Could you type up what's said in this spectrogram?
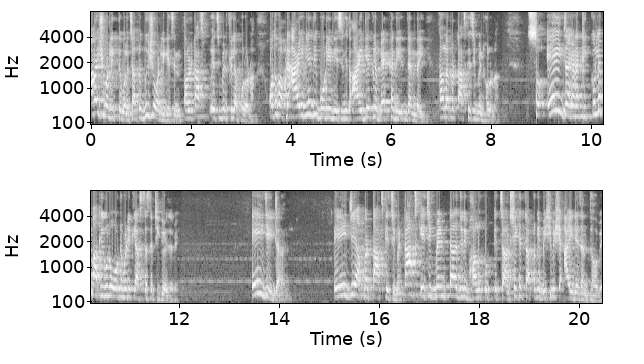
আড়াইশো বার লিখতে বলেছে, আপনি দুইশো বার লিখেছেন, তাহলে টাস্ক অ্যাচিভমেন্ট ফিল আপ হলো না। অথবা আপনি আইডিয়া দিয়ে বড়িয়ে দিয়েছেন, কিন্তু আইডিয়া গুলো ব্যাখ্যা দিয়ে দেন নাই, তাহলে আপনার টাস্ক অ্যাচিভমেন্ট হলো না। সো এই জায়গাটা ঠিক করলে বাকিগুলো অটোমেটিকলি আস্তে আস্তে ঠিক হয়ে যাবে। এই যে এটা, এই যে আপনার টাস্ক অ্যাচিভমেন্ট টাস্ক অ্যাচিভমেন্টটা যদি ভালো করতে চান, সেক্ষেত্রে আপনাকে বেশি বেশি আইডিয়া জানতে হবে।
